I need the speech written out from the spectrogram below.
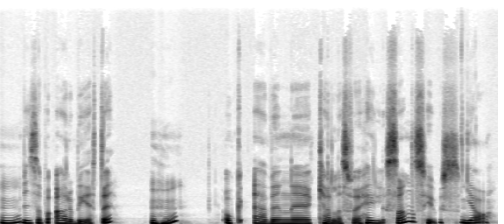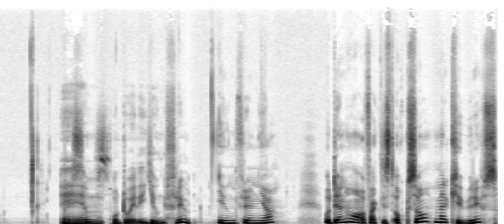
Mm. visar på arbete. Mhm. Och även eh, kallas för hälsans hus. Ja. Precis. och då är det jungfrun. Jungfrun, ja. Och den har faktiskt också Merkurius.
